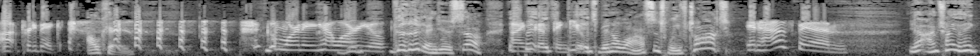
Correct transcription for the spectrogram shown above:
Uh, pretty big. Okay. Good morning. How are you? Good, and yourself? It's I'm been, good, thank you. It's been a while since we've talked. It has been. Yeah, I'm trying to think.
